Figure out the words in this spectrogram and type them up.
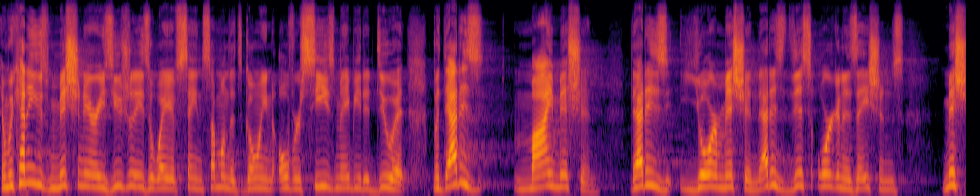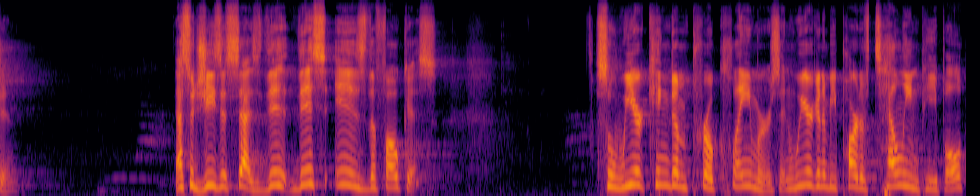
And we kind of use missionaries usually as a way of saying someone that's going overseas maybe to do it, but that is my mission. That is your mission. That is this organization's mission. That's what Jesus says. This, this is the focus. So we are kingdom proclaimers, and we are going to be part of telling people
